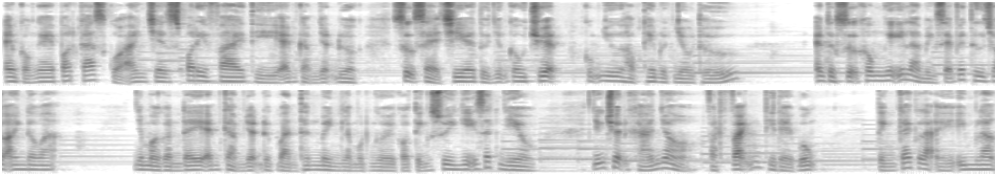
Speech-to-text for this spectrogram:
em có nghe podcast của anh trên spotify thì em cảm nhận được sự sẻ chia từ những câu chuyện cũng như học thêm được nhiều thứ. Em thực sự không nghĩ là mình sẽ viết thư cho anh đâu ạ. Nhưng mà gần đây em cảm nhận được bản thân mình là một người có tính suy nghĩ rất nhiều. Những chuyện khá nhỏ, vặt vãnh thì để bụng tính cách lại im lặng,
